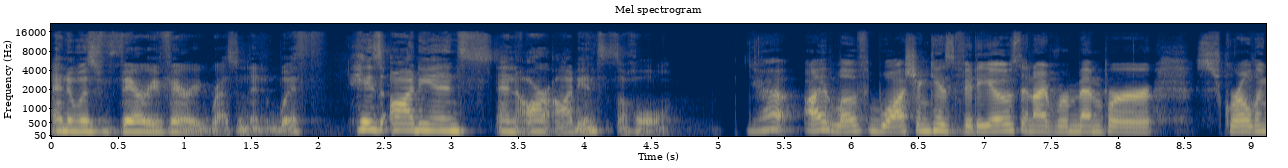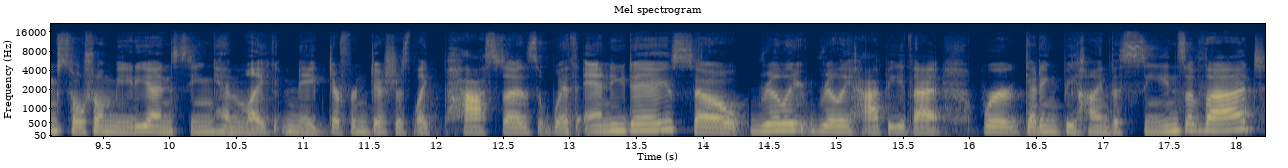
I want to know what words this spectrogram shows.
And it was very, very resonant with his audience and our audience as a whole. Yeah, I love watching his videos and I remember scrolling social media and seeing him like make different dishes like pastas with Anyday. So, really really happy that we're getting behind the scenes of that.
